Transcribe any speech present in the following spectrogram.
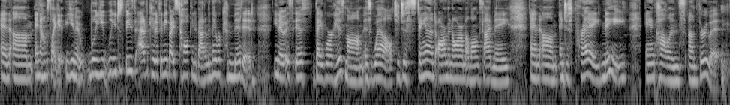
and um, and I was like, you know, will you will you just be his advocate if anybody's talking about him? And they were committed, you know, as if they were his mom as well, to just stand arm in arm alongside me, and um, and just pray me and Collins um, through it.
